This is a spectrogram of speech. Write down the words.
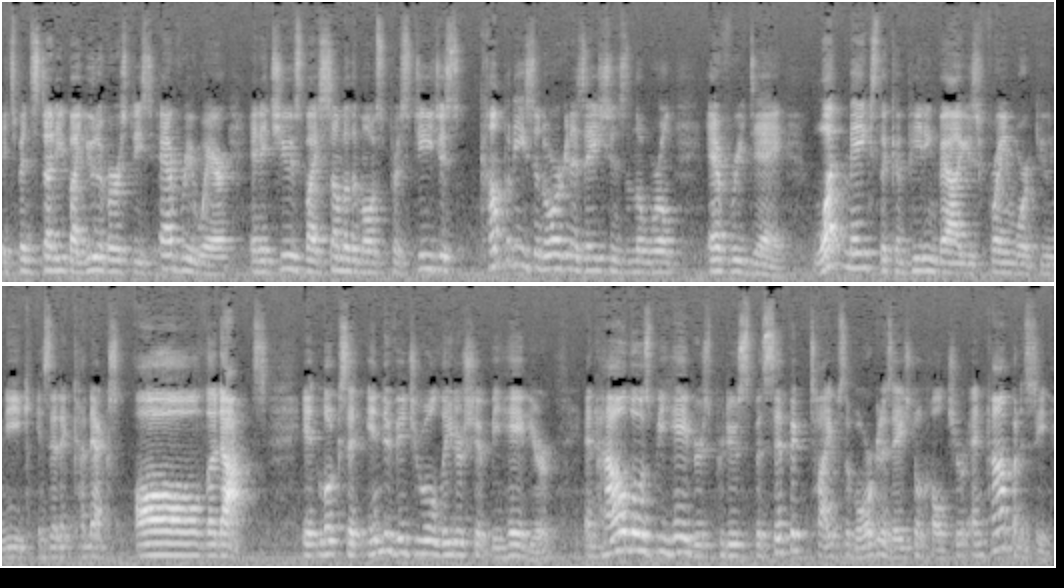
It's been studied by universities everywhere, and it's used by some of the most prestigious companies and organizations in the world every day. What makes the Competing Values Framework unique is that it connects all the dots. It looks at individual leadership behavior and how those behaviors produce specific types of organizational culture and competency,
